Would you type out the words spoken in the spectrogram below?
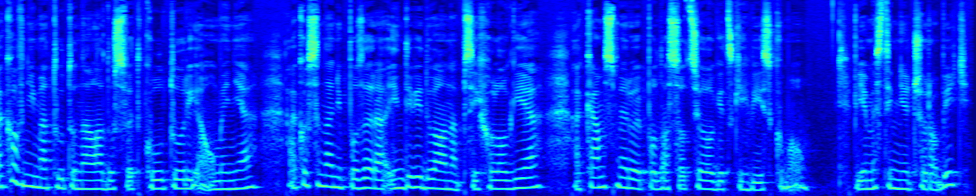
Ako vníma túto náladu svet kultúry a umenia? Ako sa na ňu pozerá individuálna psychológia a kam smeruje podľa sociologických výskumov? Vieme s tým niečo robiť?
